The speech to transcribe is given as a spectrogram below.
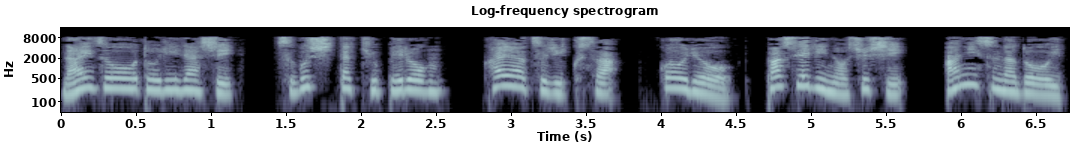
内臓を取り出し、潰したキュペロン、カヤツリ草、香料、パセリの種子、アニスなどをいっ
